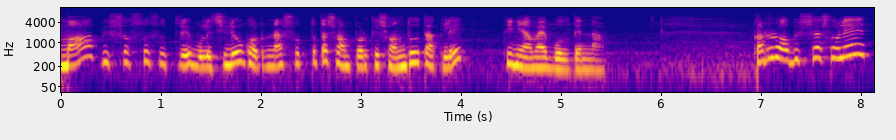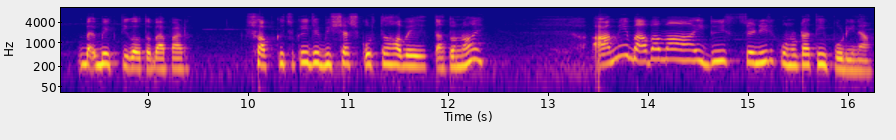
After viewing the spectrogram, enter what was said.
মা বিশ্বস্ত সূত্রে বলেছিল ঘটনার সত্যতা সম্পর্কে সন্দেহ থাকলে তিনি আমায় বলতেন না। কারোর অবিশ্বাস হলে ব্যক্তিগত ব্যাপার। সব কিছুকেই যে বিশ্বাস করতে হবে, তা তো নয়। আমি বাবা, মা এই দুই শ্রেণির কোনোটাতেই পড়ি না।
